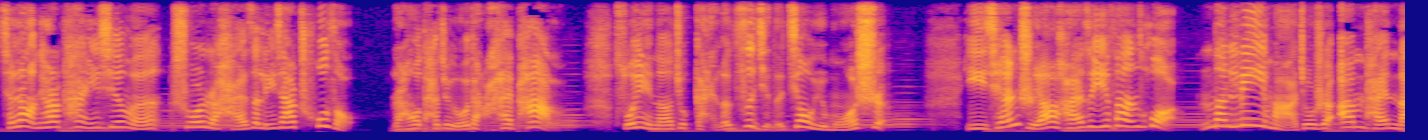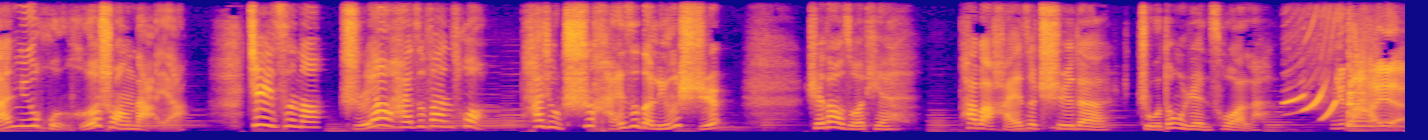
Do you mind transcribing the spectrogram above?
前两天看一新闻，说是孩子离家出走，然后她就有点害怕了，所以呢，就改了自己的教育模式。以前只要孩子一犯错，那立马就是安排男女混合双打呀。这次呢，只要孩子犯错，他就吃孩子的零食。直到昨天，他把孩子吃的主动认错了。你大爷！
